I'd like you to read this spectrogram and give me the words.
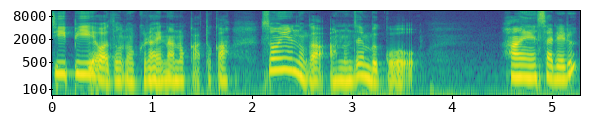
GPA はどのくらいなのかとかそういうのがあの全部こう反映される。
